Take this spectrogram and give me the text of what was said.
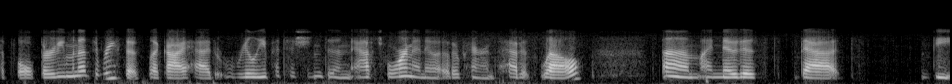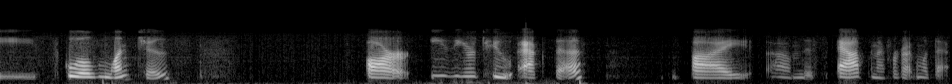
the full 30 minutes of recess, like I had really petitioned and asked for, and I know other parents had as well. Um, I noticed that the school lunches are easier to access by um, this app, and I've forgotten what that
